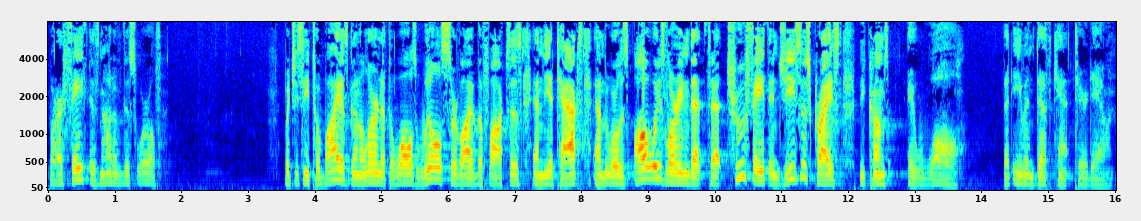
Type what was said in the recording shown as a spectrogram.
But our faith is not of this world. But you see, Tobiah is going to learn that the walls will survive the foxes and the attacks, and the world is always learning that, that true faith in Jesus Christ becomes a wall that even death can't tear down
